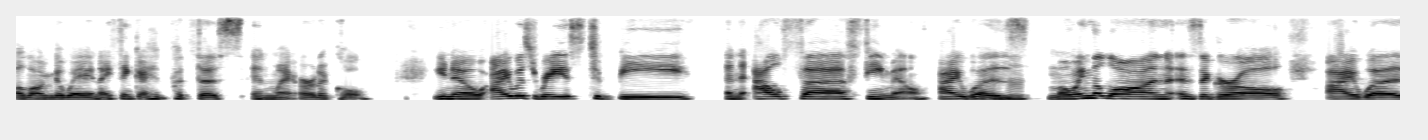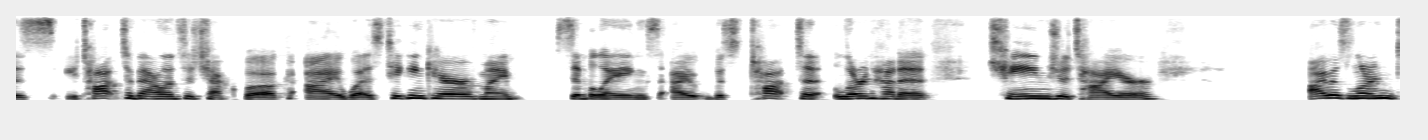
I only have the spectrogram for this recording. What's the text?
along the way. And I think I had put this in my article. You know, I was raised to be an alpha female. I was mm-hmm. mowing the lawn as a girl. I was taught to balance a checkbook. I was taking care of my siblings. I was taught to learn how to change a tire. I was learned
